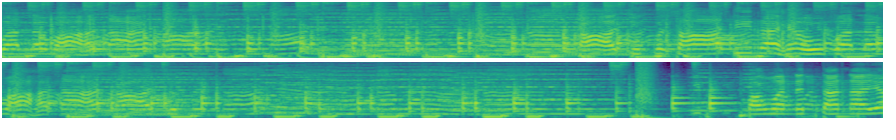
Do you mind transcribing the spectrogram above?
बलवाना का चुप साधी रहे बलवाना। का चुप पवन तनय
